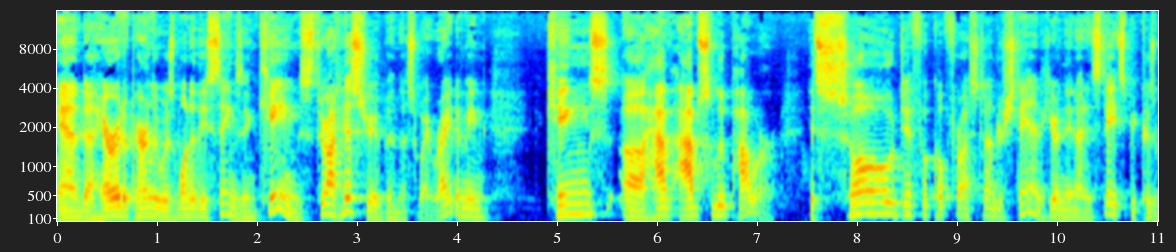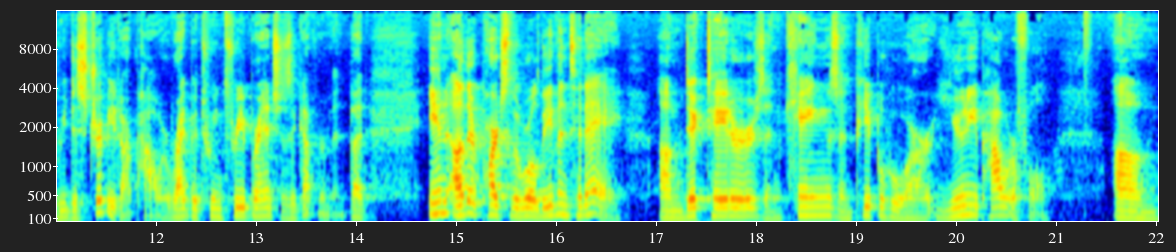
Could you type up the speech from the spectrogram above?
And uh, Herod apparently was one of these things. And kings throughout history have been this way, right? I mean, kings uh, have absolute power. It's so difficult for us to understand here in the United States because we distribute our power right between three branches of government. But in other parts of the world, even today, um, dictators and kings and people who are uni-powerful, um,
